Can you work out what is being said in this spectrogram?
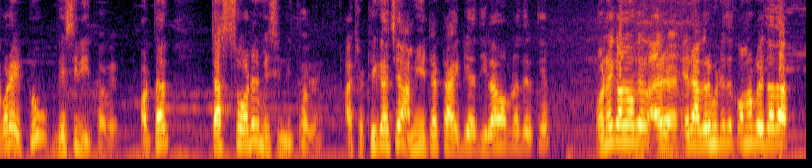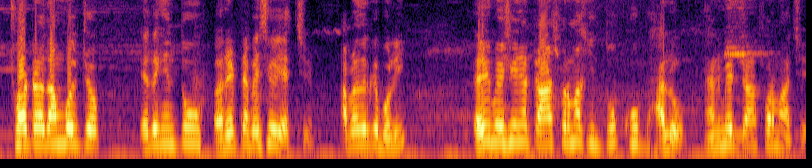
করে একটু বেশি নিতে হবে। অর্থাৎ চারশো ওয়াটের মেশিন নিতে হবে। আচ্ছা ঠিক আছে, আমি এটা একটা আইডিয়া দিলাম আপনাদেরকে। অনেক আমাকে এর- আগের ভিডিওতে কমেন্ট করে দাদা, ছ টাকা দাম বলছো। এতে কিন্তু রেটটা বেশি হয়ে যাচ্ছে। আপনাদেরকে বলি, এই মেশিনের ট্রান্সফর্মার কিন্তু খুব ভালো হ্যান্ডমেড ট্রান্সফর্মার আছে।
